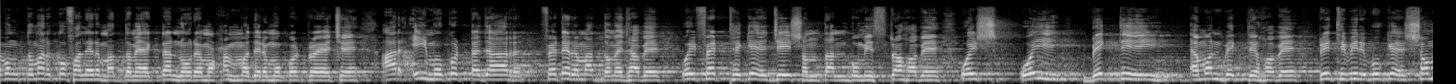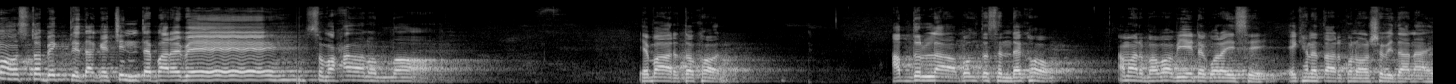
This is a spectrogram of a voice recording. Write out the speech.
এবং তোমার কফালের মাধ্যমে একটা নূরে মোহাম্মদের মুকুট রয়েছে, আর এই মুকুটটা যার ফ্যাটের মাধ্যমে যাবে, ওই ফ্যাট থেকে যেই সন্তান ভূমিষ্ঠ হবে, ওই ওই ব্যক্তি এমন ব্যক্তি হবে, পৃথিবীর বুকে সমস্ত ব্যক্তি তাকে চিনতে পারবে। সুবহানাল্লাহ। এবার তখন আবদুল্লাহ বলতেছেন, দেখো, আমার বাবা বিয়েটা করাইছে, এখানে তার কোনো অসুবিধা নাই।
